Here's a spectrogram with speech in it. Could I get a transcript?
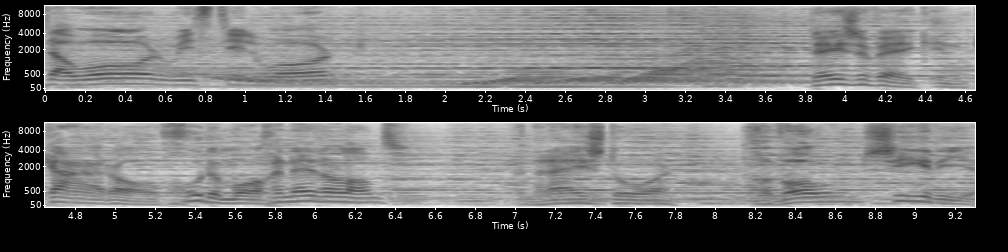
the war, we still work. Deze week in KRO Goedemorgen Nederland. Een reis door gewoon Syrië.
